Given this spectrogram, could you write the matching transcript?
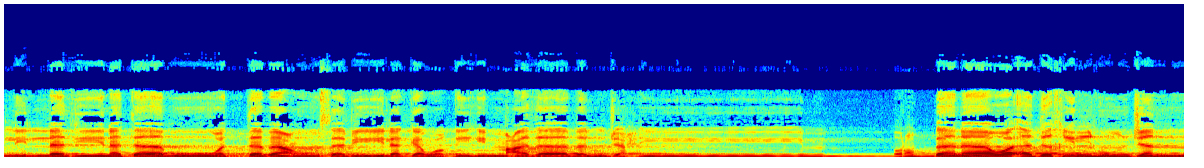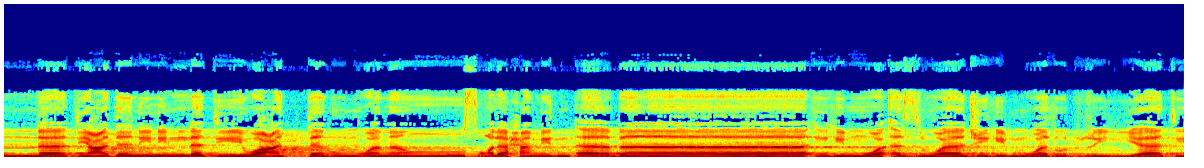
للذين تابوا واتبعوا سبيلك وقهم عذاب الجحيم ربنا وأدخلهم جنات عدن التي وعدتهم ومن صلح من آبائهم وأزواجهم وذرياتهم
